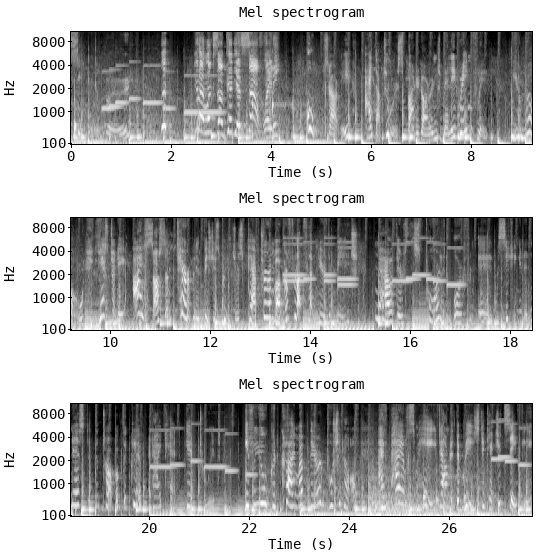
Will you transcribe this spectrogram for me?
Sick little bird. You don't look so good yourself, lady. Oh, sorry. I thought you were a spotted orange-bellied rainframe. You know, yesterday I saw some terribly vicious creatures capture a mother flut-flut near the beach. Now there's this poor little orphan egg sitting in a nest at the top of the cliff, and I can't get to it. If you could climb up there and push it off, I've piled some hay down at the base to catch it safely.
